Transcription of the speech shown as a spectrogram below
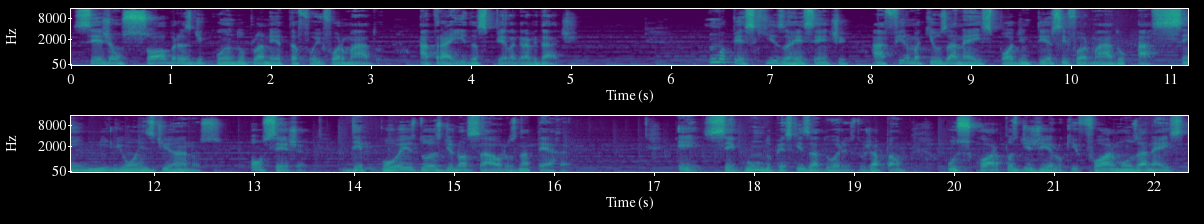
sejam sobras de quando o planeta foi formado, atraídas pela gravidade. Uma pesquisa recente afirma que os anéis podem ter se formado há 100 milhões de anos, ou seja, depois dos dinossauros na Terra. E, segundo pesquisadores do Japão, os corpos de gelo que formam os anéis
